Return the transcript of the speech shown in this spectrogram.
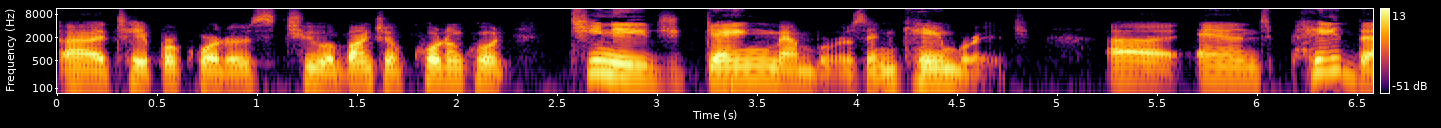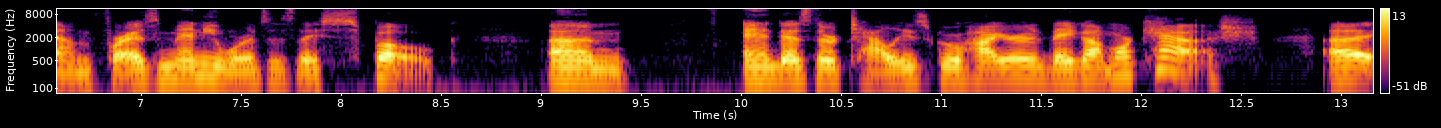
uh, tape recorders to a bunch of quote unquote teenage gang members in Cambridge uh, and paid them for as many words as they spoke. Um, and as their tallies grew higher, they got more cash. Uh,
